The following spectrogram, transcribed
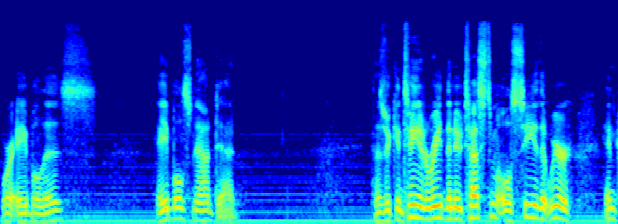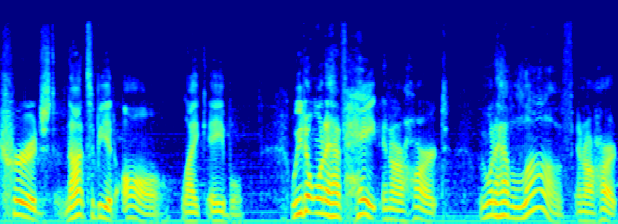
where Abel is. Abel's now dead. As we continue to read the New Testament, we'll see that we're encouraged not to be at all like Abel. We don't want to have hate in our heart. We want to have love in our heart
